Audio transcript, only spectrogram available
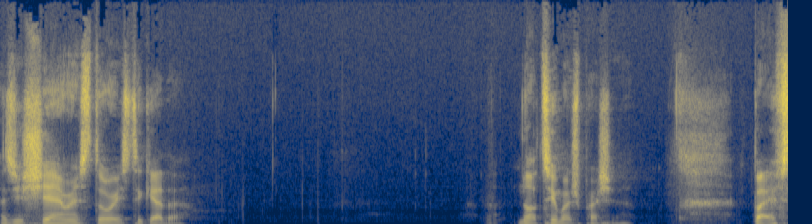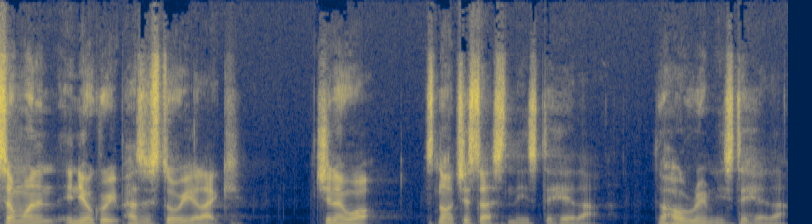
as you're sharing stories together, not too much pressure. But if someone in your group has a story you're like, do you know what? It's not just us that needs to hear that. The whole room needs to hear that.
